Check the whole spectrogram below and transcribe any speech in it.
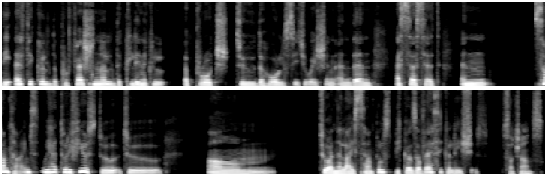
the ethical, the professional, the clinical approach to the whole situation and then assess it. And sometimes we had to refuse to to um, to analyze samples because of ethical issues. Such as?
